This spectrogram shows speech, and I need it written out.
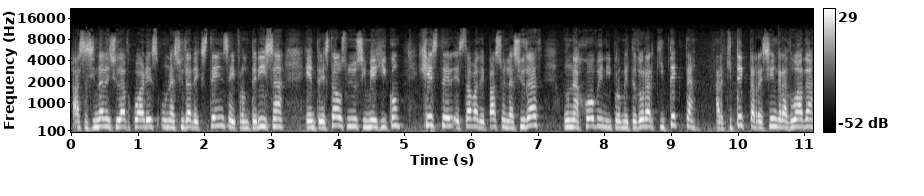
asesinada en Ciudad Juárez, una ciudad extensa y fronteriza entre Estados Unidos y México. Hester estaba de paso en la ciudad, una joven y prometedora arquitecta arquitecta recién graduada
